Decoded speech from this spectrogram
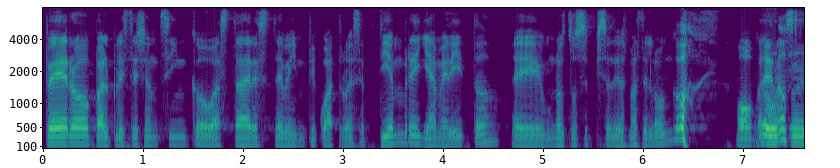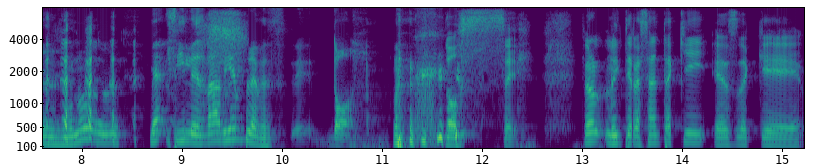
Pero para el PlayStation 5 va a estar este 24 de septiembre, ya merito. eh, unos dos episodios más de longo. o menos. Uno- Mira, si les va bien, plebes, eh, dos. Dos, sí. Pero lo interesante aquí es de que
